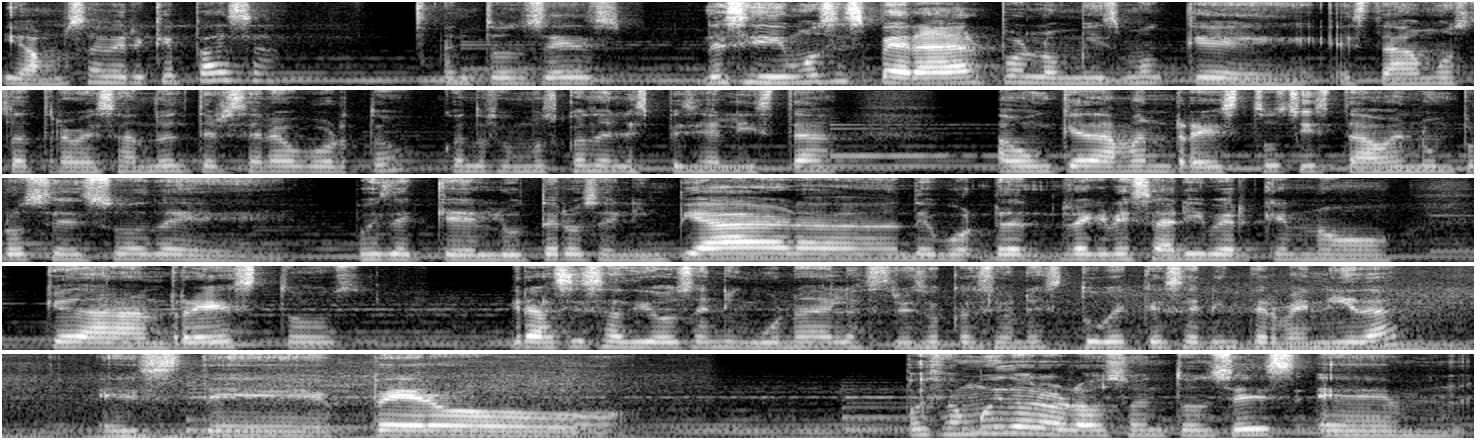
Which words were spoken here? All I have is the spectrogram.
y vamos a ver qué pasa. Entonces decidimos esperar por lo mismo que estábamos atravesando el tercer aborto. Cuando fuimos con el especialista aún quedaban restos y estaba en un proceso de pues de que el útero se limpiara, de regresar y ver que no quedaran restos. Gracias a Dios en ninguna de las tres ocasiones tuve que ser intervenida. Este, pero pues fue muy doloroso. Entonces, em,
